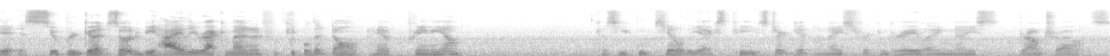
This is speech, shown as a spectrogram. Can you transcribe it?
it is super good. So it would be highly recommended for people that don't have premium. Because you can kill the XP. Start getting a nice freaking grayling, nice brown trouts.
